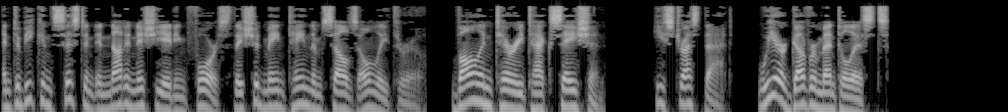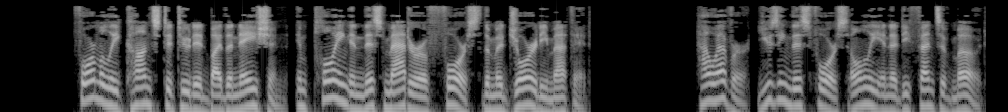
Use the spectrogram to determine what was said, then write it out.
And to be consistent in not initiating force they should maintain themselves only through «voluntary taxation». He stressed that, "...we are governmentalists formally constituted by the nation, employing in this matter of force the majority method." However, using this force only in a defensive mode.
